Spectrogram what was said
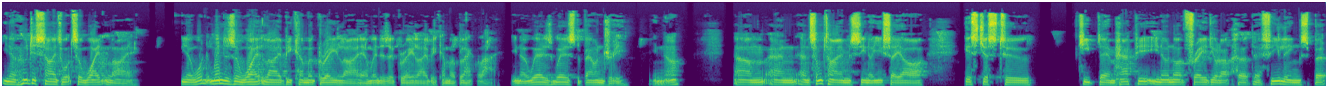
you know, who decides what's a white lie? You know, what, when does a white lie become a grey lie, and when does a grey lie become a black lie? You know, where's where's the boundary? You know, um, and and sometimes you know you say, "Oh, it's just to keep them happy." You know, not afraid you'll not hurt their feelings. But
